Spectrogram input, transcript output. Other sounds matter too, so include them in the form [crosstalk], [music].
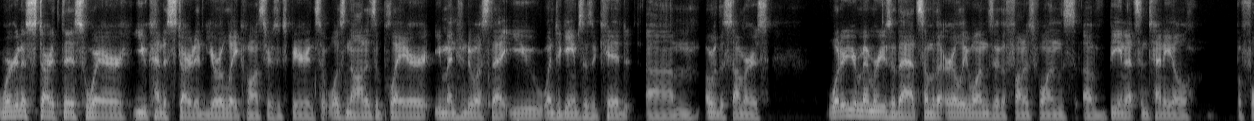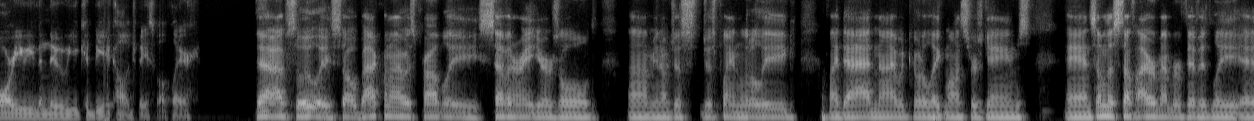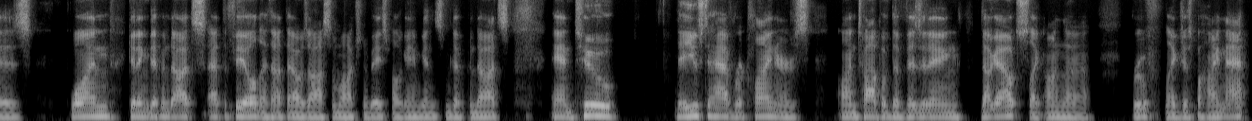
we're going to start this where you kind of started your Lake Monsters experience. It was not as a player. You mentioned to us that you went to games as a kid um, over the summers. What are your memories of that? Some of the early ones or the funnest ones of being at Centennial before you even knew you could be a college baseball player? Yeah, absolutely. So back when I was probably seven or eight years old, um, you know, just just playing little league, my dad and I would go to Lake Monsters games and some of the stuff I remember vividly is one, getting Dippin' Dots at the field. I thought that was awesome watching a baseball game, getting some Dippin' Dots. And two, they used to have recliners on top of the visiting dugouts, like on the roof, like just behind that.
